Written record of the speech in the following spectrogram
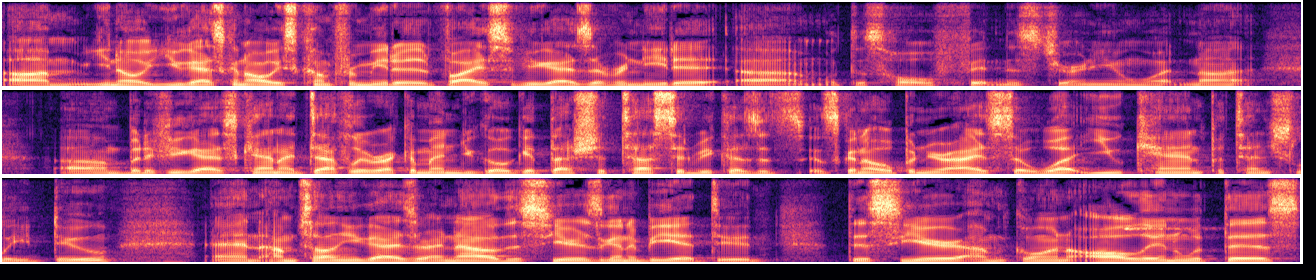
Um, you know, you guys can always come for me to advice if you guys ever need it um, with this whole fitness journey and whatnot. Um, but if you guys can, I definitely recommend you go get that shit tested because it's it's gonna open your eyes to what you can potentially do. And I'm telling you guys right now, this year is gonna be it, dude. This year, I'm going all in with this.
